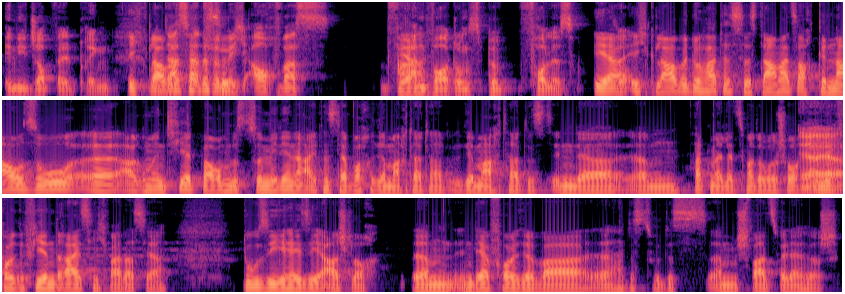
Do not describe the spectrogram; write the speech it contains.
in die Jobwelt bringen. Ich glaube, das, das hat für mich auch was verantwortungsvolles. Ja, so. ich glaube, du hattest es damals auch genau so äh, argumentiert, warum du es zum Medienereignis der Woche gemacht, hat, gemacht hattest. In der, ähm, hatten wir letztes Mal darüber gesprochen, ja, in der ja. Folge 34 war das ja. Du sie, hey sie, Arschloch. Ähm, in der Folge war, äh, hattest du das ähm, Schwarzwälder Hirsch.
